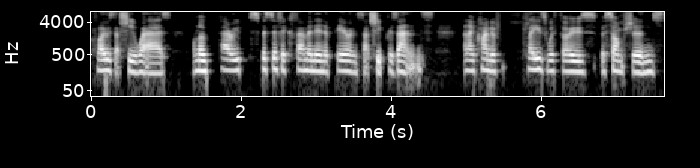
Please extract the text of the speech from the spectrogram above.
clothes that she wears, on the very specific feminine appearance that she presents, and then kind of plays with those assumptions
